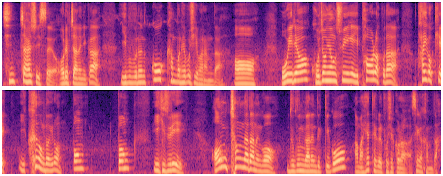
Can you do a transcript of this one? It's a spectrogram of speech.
진짜 할 수 있어요. 어렵지 않으니까 이 부분은 꼭 한번 해보시기 바랍니다. 어, 오히려 고정형 스윙의 이 power lock보다 타이거 킥, 이 큰 엉덩이로 뽕, 뽕, 이 기술이 엄청나다는 거 누군가는 느끼고 아마 혜택을 보실 거라 생각합니다.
